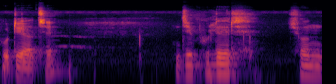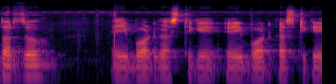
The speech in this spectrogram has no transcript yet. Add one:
ফুটে আছে। যে ফুলের সৌন্দর্য এই বট গাছ থেকে, এই বট গাছটিকে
